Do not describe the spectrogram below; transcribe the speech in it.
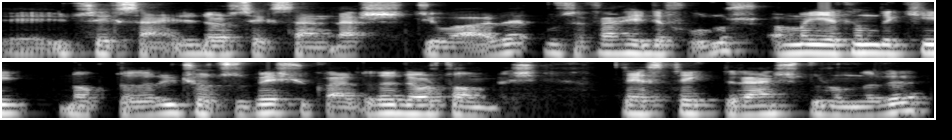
3.87 4.80'ler civarı bu sefer hedef olur. Ama yakındaki noktaları 3.35 yukarıda da 4.15. Destek direnç durumları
